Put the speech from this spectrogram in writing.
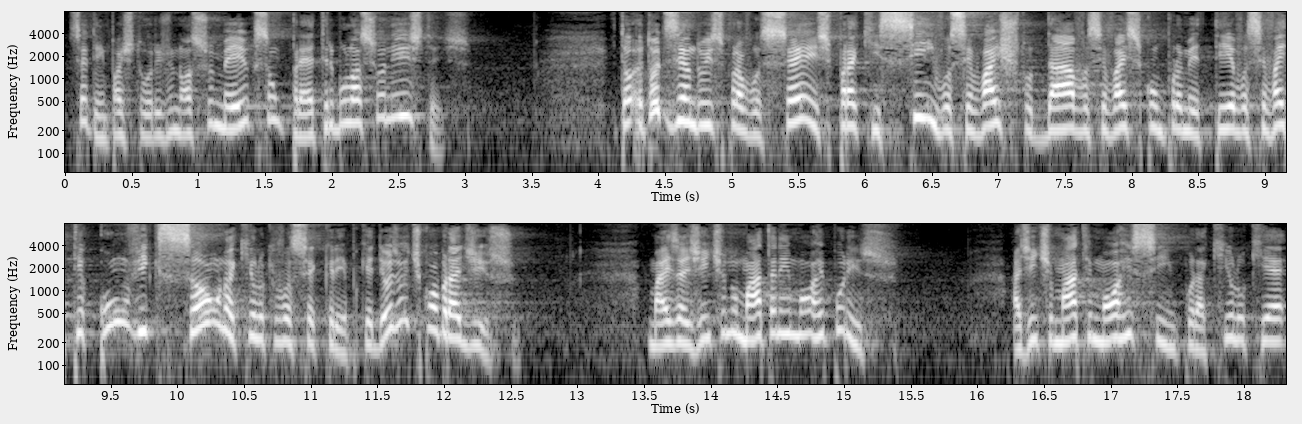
Você tem pastores no nosso meio que são pré-tribulacionistas. Então, eu estou dizendo isso para vocês para que sim, você vai estudar, você vai se comprometer, você vai ter convicção naquilo que você crê, porque Deus vai te cobrar disso. Mas a gente não mata nem morre por isso. A gente mata e morre sim por aquilo que é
